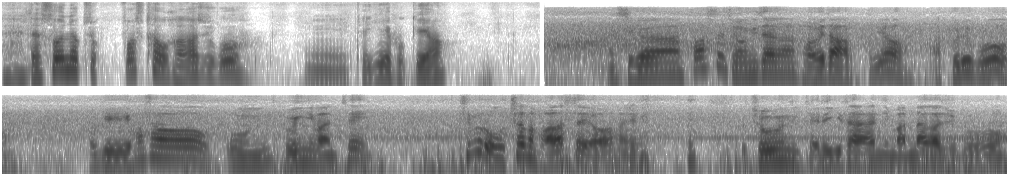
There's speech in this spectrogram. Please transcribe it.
예, 일단 수원역 쪽 버스 타고 가가지고 예, 대기해 볼게요. 아, 지금 버스 정류장은 거의 다 왔고요. 아 그리고 여기 화석 온 고객님한테 팁으로 5천원 받았어요. 예. 좋은 대리기사님 만나가지고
